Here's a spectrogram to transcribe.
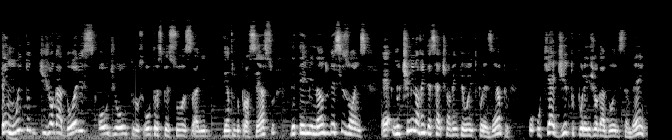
tem muito de jogadores ou de outros, outras pessoas ali dentro do processo determinando decisões. É, no time 97-98, por exemplo, o, o que é dito por ex-jogadores também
